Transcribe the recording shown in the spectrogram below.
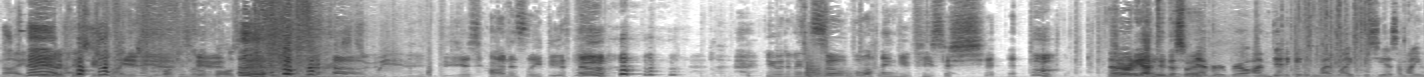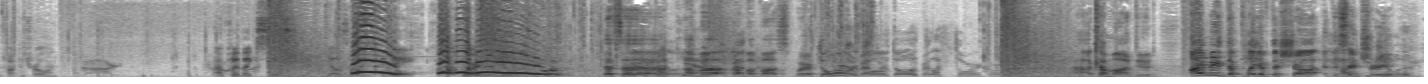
Nice. Your face is trying his fucking little balls out. Did you just honestly do that? you would have been so blind, you piece of shit. He's already acted this way. Never, bro. I'm dedicating my life to CS. I'm not even fucking trolling. I played like 60 FPLs a day. That's a. Fuck yeah. I'm a. I'm a boss. Where? Door, bro, door, left door, door. Ah, come on, dude. I made the play of the shot of the How did you century. kill him?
